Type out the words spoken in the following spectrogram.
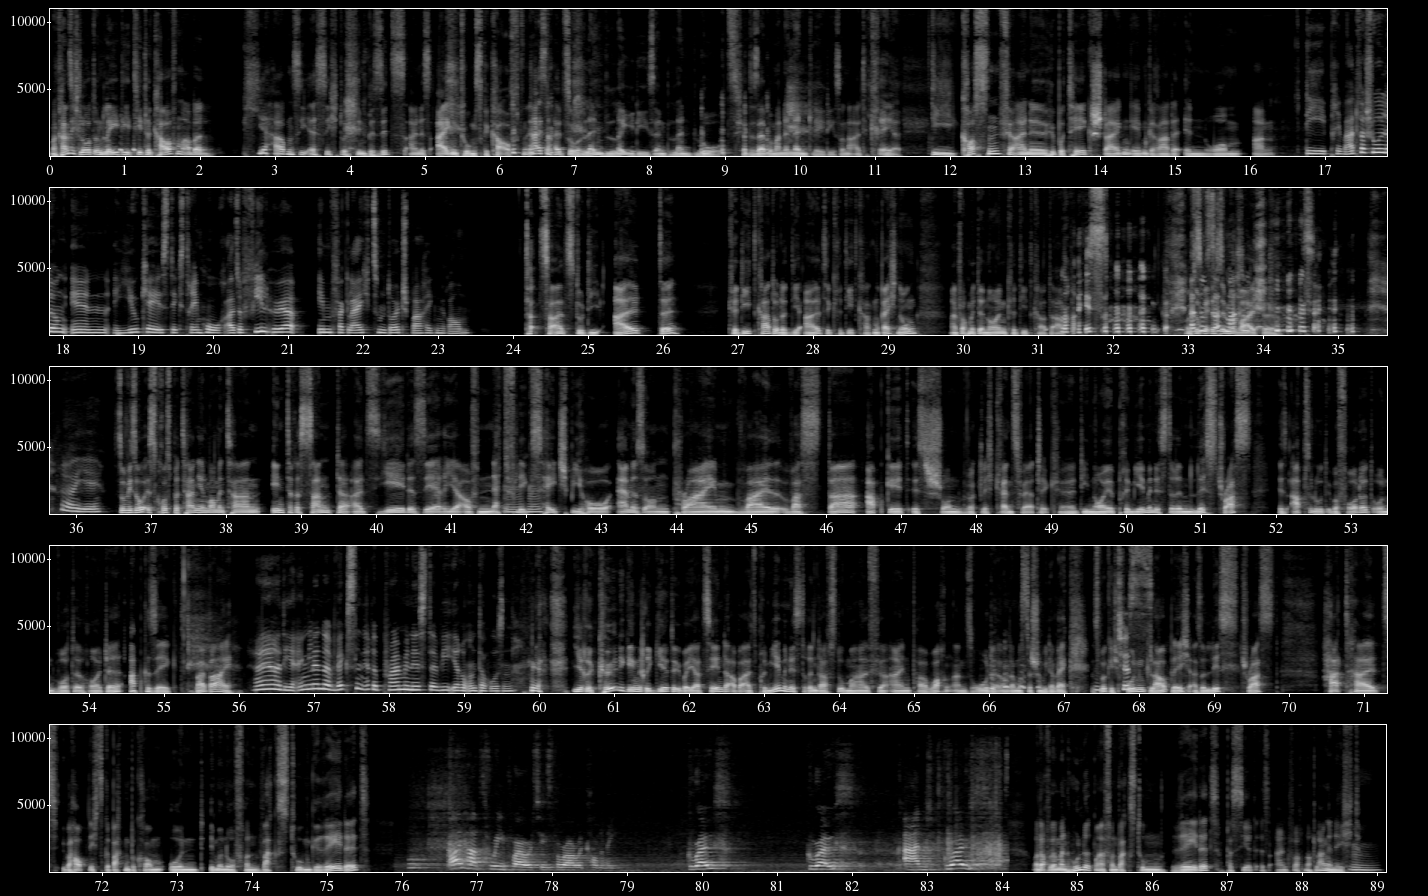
Man kann sich Lord- und Lady-Titel kaufen, aber hier haben sie es sich durch den Besitz eines Eigentums gekauft. Die heißen halt so Landladies and Landlords. Ich hatte selber mal eine Landlady, so eine alte Krähe. Die Kosten für eine Hypothek steigen eben gerade enorm an. Die Privatverschuldung in UK ist extrem hoch, also viel höher im Vergleich zum deutschsprachigen Raum. Da zahlst du die alte Kreditkarte oder die alte Kreditkartenrechnung einfach mit der neuen Kreditkarte ab. Nice. Und so geht es immer weiter. Oh je. Sowieso ist Großbritannien momentan interessanter als jede Serie auf Netflix, mhm. HBO, Amazon Prime, weil was da abgeht, ist schon wirklich grenzwertig. Äh, die neue Premierministerin Liz Truss ist absolut überfordert und wurde heute abgesägt. Bye bye. Ja, ja, die Engländer wechseln ihre Prime Minister wie ihre Unterhosen. ihre Königin regierte über Jahrzehnte, aber als Premierministerin darfst du mal für ein paar Wochen ans Ruder und da musst du schon wieder weg. Das ist wirklich unglaublich. Also Liz Trust hat halt überhaupt nichts gebacken bekommen und immer nur von Wachstum geredet. I have three priorities for our economy. Growth, growth and growth. Und auch wenn man hundertmal von Wachstum redet, passiert es einfach noch lange nicht. Mhm.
